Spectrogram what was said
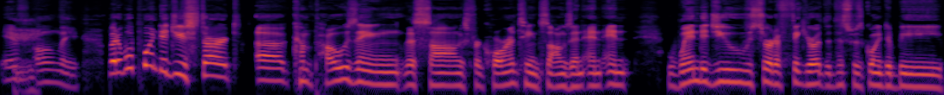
If only but at what point did you start uh composing the songs for quarantine songs and and and when did you sort of figure out that this was going to be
